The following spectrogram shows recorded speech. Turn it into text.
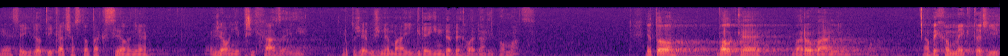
je, se jich dotýká často tak silně, že oni přicházejí, protože už nemají kde jinde by hledali pomoc. Je to velké varování, abychom my, kteří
